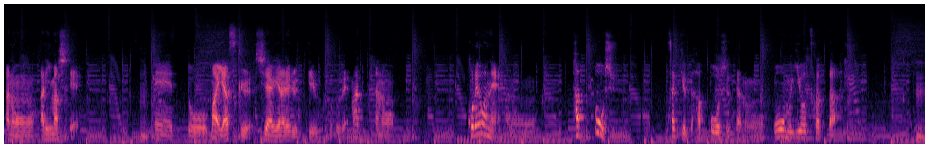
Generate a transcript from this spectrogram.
あのーありまして、うんえーっとまあ、安く仕上げられるっていうことで、まあ、あのこれはね、あのー発泡酒さっき言った発泡酒って、あのー大麦を使った、うん。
